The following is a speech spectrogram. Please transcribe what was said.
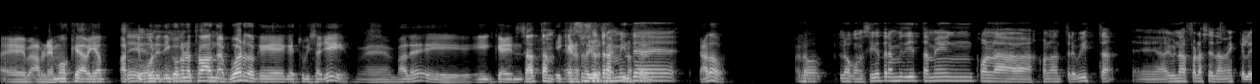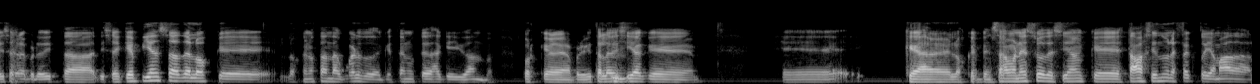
eh, hablemos que había partidos políticos que no estaban de acuerdo que, estuviese allí, eh, ¿vale? Y, que, y que Eso se transmite. claro. Lo, consigue transmitir también con la, con la entrevista. Eh, hay una frase también que le dice a la periodista, dice, ¿qué piensas de los que, los que no están de acuerdo de que estén ustedes aquí ayudando? Porque la periodista le mm. decía que, eh, que a los que pensaban eso decían que estaba haciendo un efecto llamada a,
